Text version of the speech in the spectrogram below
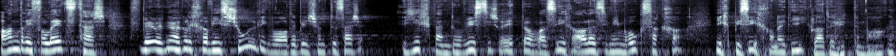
andere verletzt hast, möglicherweise schuldig geworden bist und du sagst, ich, wenn du wüsstest, Reto, was ich alles in meinem Rucksack habe, ich bin sicher nicht eingeladen heute Morgen.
